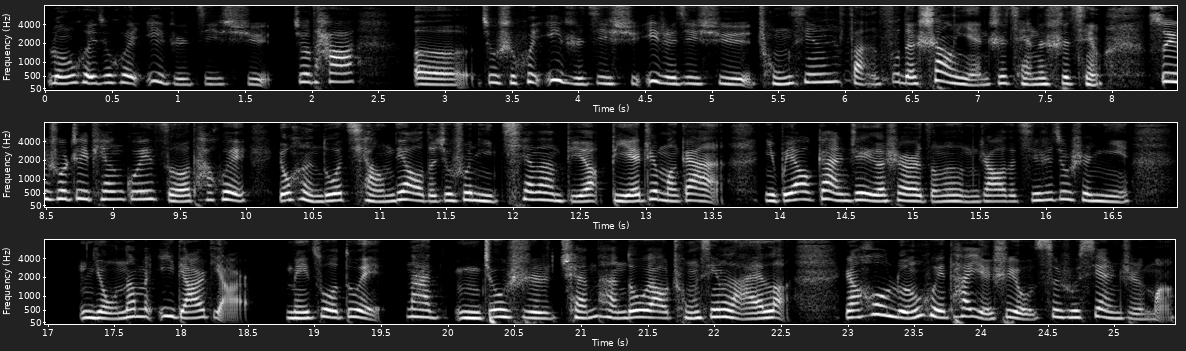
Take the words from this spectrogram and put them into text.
轮回就会一直继续。就他，呃，就是会一直继续，一直继续，重新反复的上演之前的事情。所以说这篇规则它会有很多强调的，就说你千万别别这么干，你不要干这个事儿，怎么怎么着的。其实就是你有那么一点点儿。没做对，那你就是全盘都要重新来了。然后轮回它也是有次数限制嘛。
